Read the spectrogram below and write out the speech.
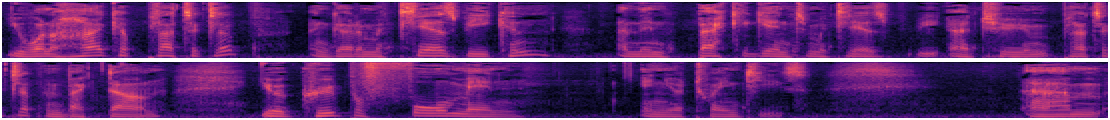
You want to hike up Platteklip and go to Maclear's Beacon and then back again to Maclear's uh, to Platteklip and back down. You're a group of four men in your 20s. Um,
